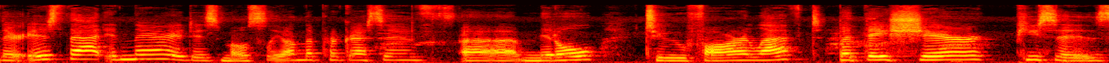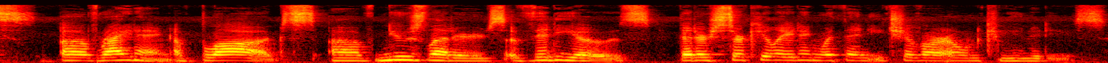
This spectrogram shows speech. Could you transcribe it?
there is that in there. It is mostly on the progressive uh, middle to far left, but they share pieces of writing, of blogs, of newsletters, of videos that are circulating within each of our own communities.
